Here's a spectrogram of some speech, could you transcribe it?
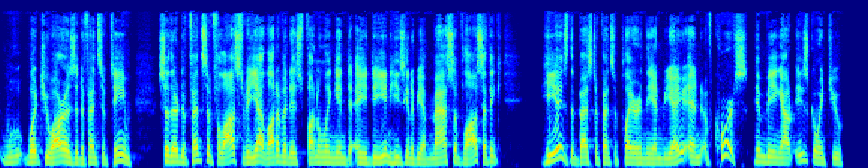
w- what you are as a defensive team. So their defensive philosophy, yeah, a lot of it is funneling into AD, and he's going to be a massive loss. I think he is the best defensive player in the NBA. And of course, him being out is going to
